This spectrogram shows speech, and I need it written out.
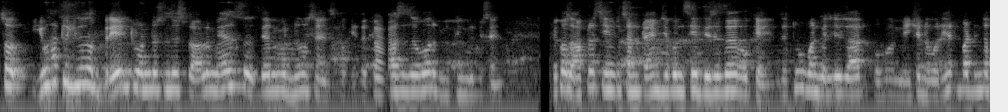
So you have to use a brain to understand this problem, else there will be no sense. Okay, the class is over, nothing will be sent. Because after seeing sometimes you will see this is the okay, the two one values are over, mentioned over here, but in the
